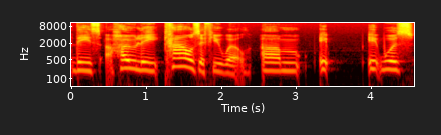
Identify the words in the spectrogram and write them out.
these holy cows, if you will. Um, it, was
